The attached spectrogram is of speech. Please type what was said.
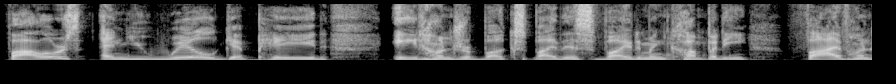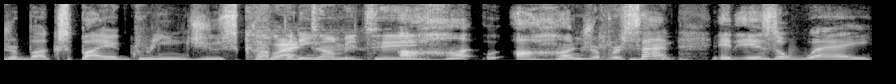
followers and you will get paid 800 bucks by this vitamin company, 500 bucks by a green juice company. Flat tummy tea. A hundred percent. It is a way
